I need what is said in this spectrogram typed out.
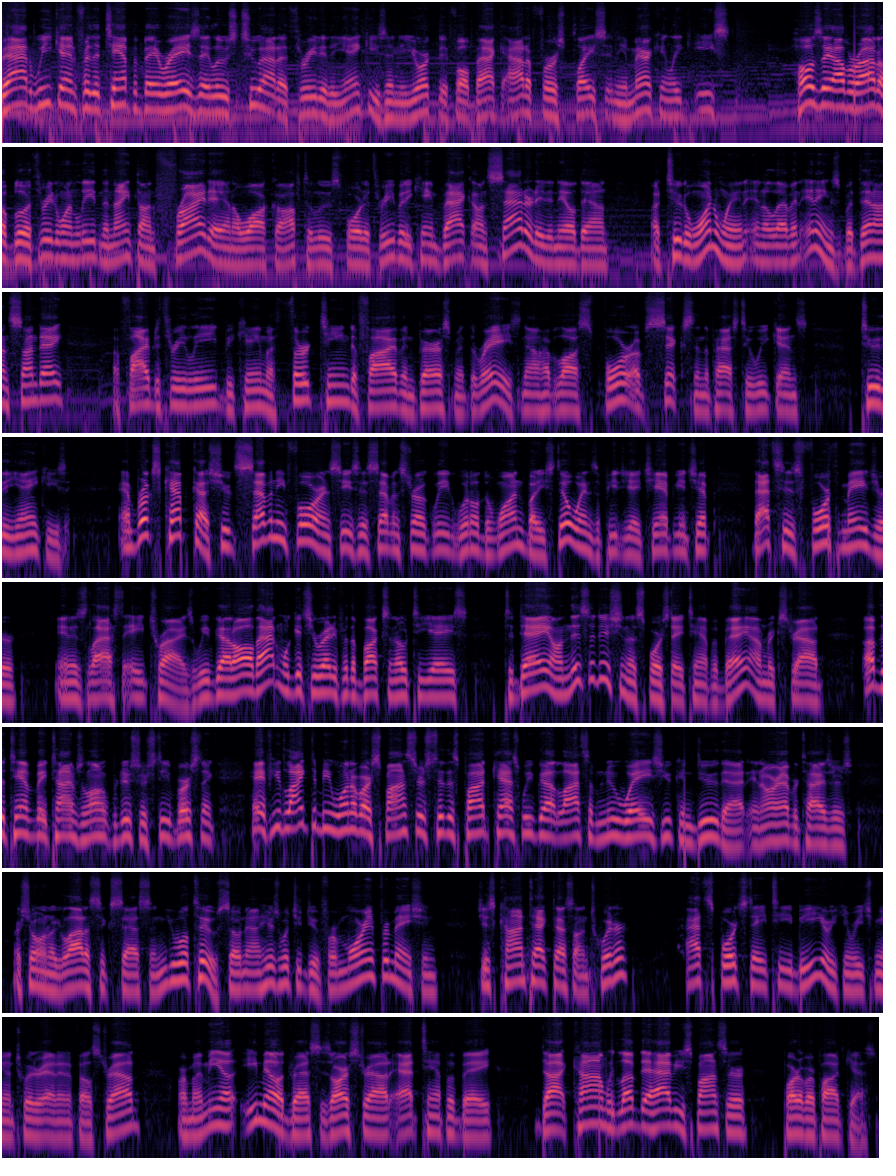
Bad weekend for the Tampa Bay Rays. They lose two out of three to the Yankees in New York. They fall back out of first place in the American League East. Jose Alvarado blew a 3 1 lead in the ninth on Friday on a walk off to lose 4 3, but he came back on Saturday to nail down a 2 1 win in 11 innings. But then on Sunday, a 5 3 lead became a 13 5 embarrassment. The Rays now have lost four of six in the past two weekends to the Yankees. And Brooks Koepka shoots 74 and sees his seven-stroke lead whittled to one, but he still wins the PGA Championship. That's his fourth major in his last eight tries. We've got all that, and we'll get you ready for the Bucks and OTAs today on this edition of Sports Day Tampa Bay. I'm Rick Stroud of the Tampa Bay Times, along with producer Steve Versnick. Hey, if you'd like to be one of our sponsors to this podcast, we've got lots of new ways you can do that, and our advertisers are showing a lot of success, and you will too. So now here's what you do. For more information, just contact us on Twitter at SportsDayTB, or you can reach me on Twitter at NFL Stroud, or my email address is rstroud at tampa tampabay.com. We'd love to have you sponsor part of our podcast.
